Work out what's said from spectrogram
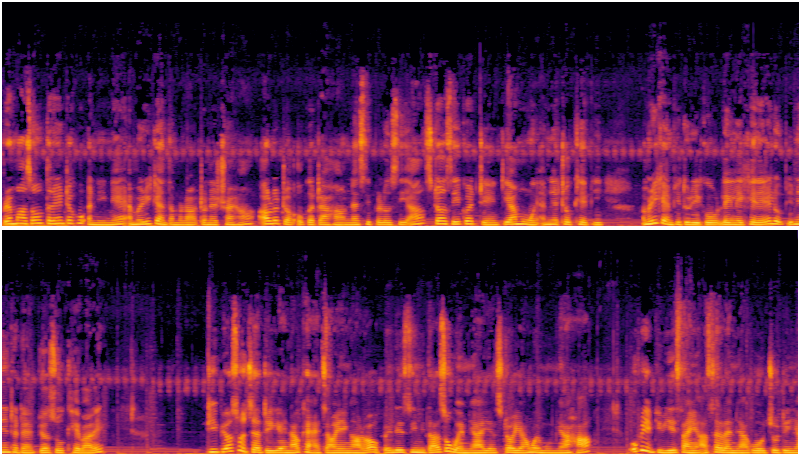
ပရမဆုံးသတင်းတစ်ခုအနေနဲ့ American သမ္မတ Donald Trump ဟာအောက်လွှတ်တော်ဥက္ကဋ္ဌဟောင်း Nancy Pelosi အား stock ဈေးကွက်တင်တရားမဝင်အမျက်ထုတ်ခဲ့ပြီး American ပြည်သူတွေကိုလိမ်လည်ခဲ့တယ်လို့ပြင်းပြင်းထန်ထန်ပြောဆိုခဲ့ပါတယ်။ ဒီပြောဆိုချက်တွေရဲ့နောက်ခံအကြောင်းရင်းကတော့ Pelosi မိသားစုဝင်များရဲ့ stock ရောင်းဝယ်မှုများဟာဥပဒေပြုရေးဆိုင်ရာအဆက်အလက်များကိုကြိုတင်ရ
